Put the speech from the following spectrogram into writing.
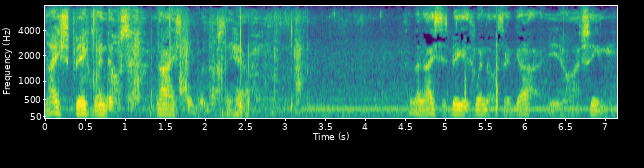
Nice big windows. Nice big windows they have. Some of the nicest, biggest windows they've got. You know, I've seen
